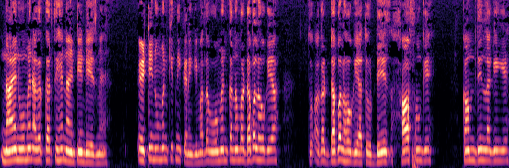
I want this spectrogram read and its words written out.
नाइन वुमेन अगर करते हैं नाइनटीन डेज़ में एटीन वुमेन कितनी करेंगी? मतलब वुमेन का नंबर डबल हो गया तो अगर डबल हो गया तो डेज़ हाफ़ होंगे, कम दिन लगेंगे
